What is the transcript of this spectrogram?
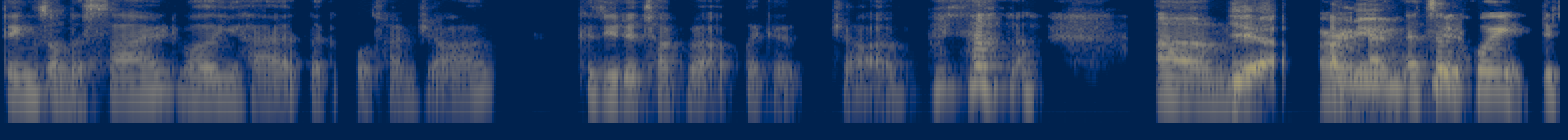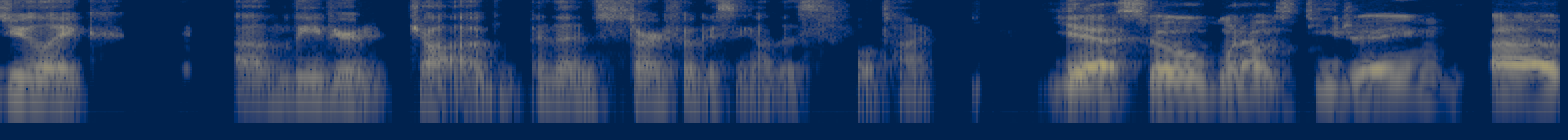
things on the side while you had like a full-time job? Because you did talk about like a job. Um, Yeah, I or at, mean, at some point did you like um leave your job and then start focusing on this full time? Yeah. So when I was DJing, uh,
